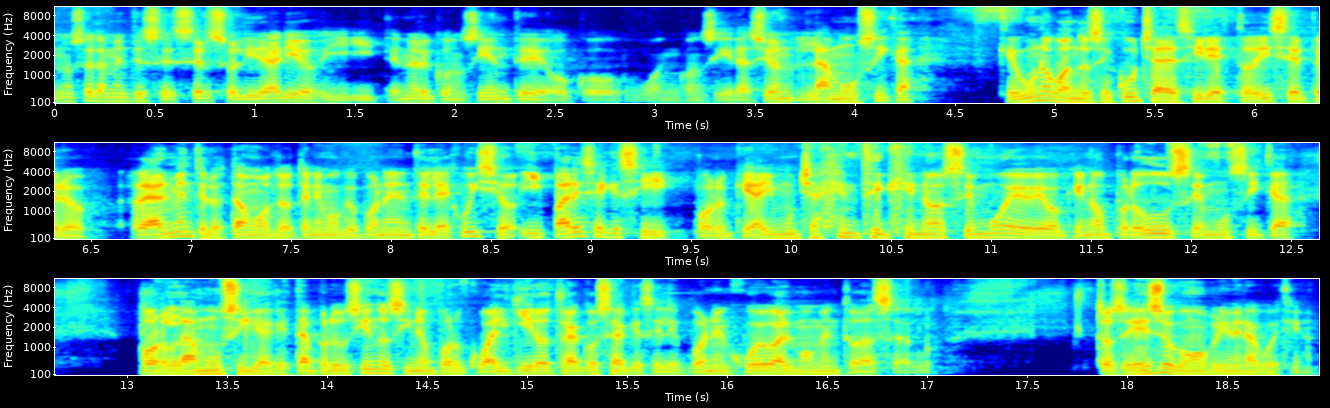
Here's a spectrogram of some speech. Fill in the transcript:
no solamente ser solidarios y, tener consciente o en consideración la música, que uno cuando se escucha decir esto dice, pero realmente lo, estamos, lo tenemos que poner en tela de juicio. Y parece que sí, porque hay mucha gente que no se mueve o que no produce música por la música que está produciendo, sino por cualquier otra cosa que se le pone en juego al momento de hacerlo. Entonces, eso como primera cuestión.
